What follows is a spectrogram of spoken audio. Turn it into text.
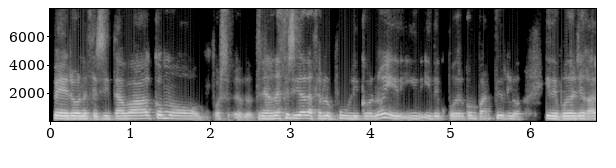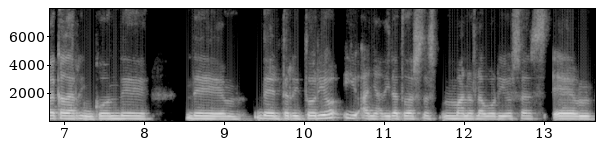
pero necesitaba como, pues tenía la necesidad de hacerlo público ¿no? y, de poder compartirlo y de poder llegar a cada rincón de, del territorio y añadir a todas esas manos laboriosas em,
